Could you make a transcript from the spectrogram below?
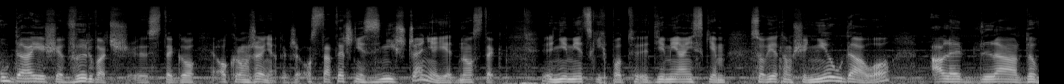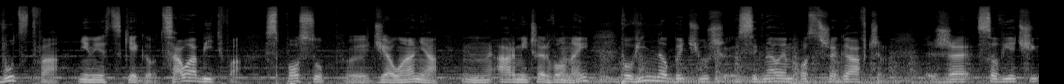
udaje się wyrwać z tego okrążenia. Także ostatecznie zniszczenie jednostek niemieckich pod Diemiańskiem Sowietom się nie udało, ale dla dowództwa niemieckiego cała bitwa, sposób e, działania mm, Armii Czerwonej powinno być już sygnałem ostrzegawczym, że Sowieci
